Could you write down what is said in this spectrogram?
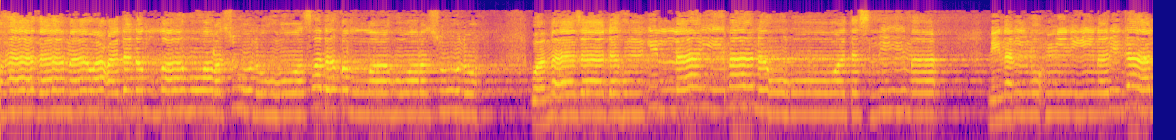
هذا ما وعدنا الله ورسوله وصدق الله ورسوله وما زادهم إلا إيمانا وتسليما من المؤمنين رجال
